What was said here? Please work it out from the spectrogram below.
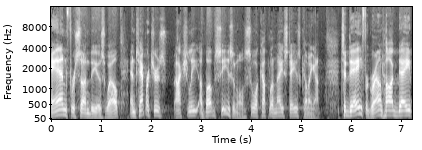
and for Sunday as well. And temperatures actually above seasonal, so a couple of nice days coming up. Today, for Groundhog Day,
